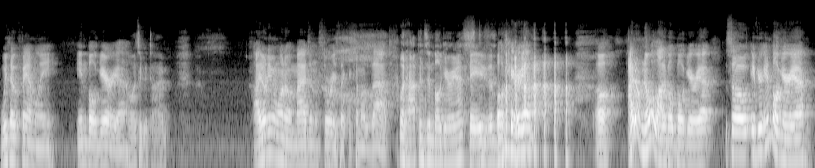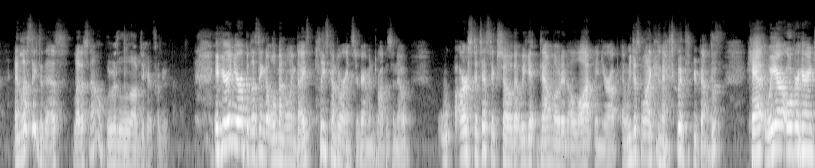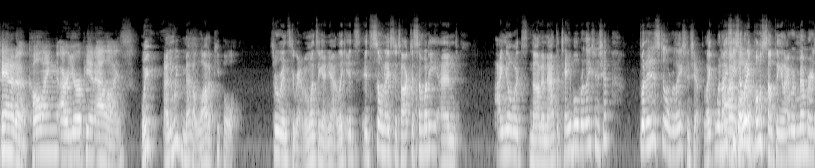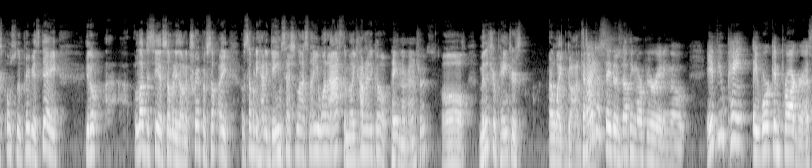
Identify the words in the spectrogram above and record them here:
without family, in Bulgaria. Oh, it's a good time. I don't even want to imagine the stories that could come out of that. What happens in Bulgaria? Stays in Bulgaria. Oh, I don't know a lot about Bulgaria. So if you're in Bulgaria and listening to this, let us know. we would love to hear from you. If you're in Europe and listening to Old Men Rolling Dice, please come to our Instagram and drop us a note. Our statistics show that we get downloaded a lot in Europe, and we just want to connect with you guys. Can we are over here in Canada calling our European allies. We and we've met a lot of people through Instagram. And once again, yeah, like it's it's so nice to talk to somebody and I know it's not an at the table relationship, but it is still a relationship. Like when I Oh, see somebody post something and I remember his post from the previous day, you know, I love to see if somebody's on a trip, if somebody if somebody had a game session last night, you want to ask them like how did it go? Painting their miniatures. Oh, miniature painters are like gods. Can I just say there's nothing more infuriating though? If you paint a work in progress,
